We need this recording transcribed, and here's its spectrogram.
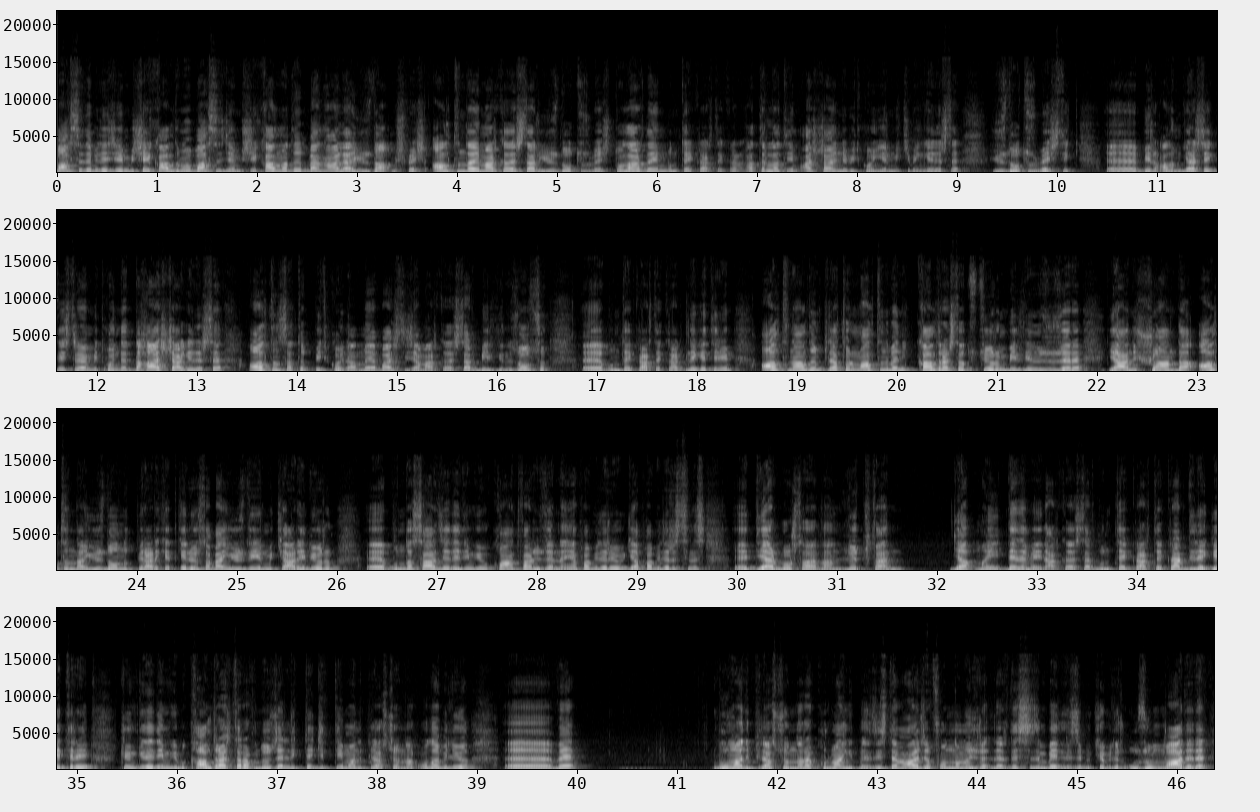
bahsedebileceğim bir şey kaldı mı? Bahsedeceğim bir şey kalmadı. Ben hala %65 altındayım arkadaşlar. %35 dolardayım. Bunu tekrar tekrar hatırlatayım. Aşağı yönlü Bitcoin 22 bin gelirse %35'lik e, bir alım gerçekleştiren Bitcoin'de daha aşağı gelirse altın satıp Bitcoin almaya başlayacağım arkadaşlar. Bilginiz olsun. E, bunu tekrar tekrar dile getireyim. Altın aldığım platform altını ben ilk kaldıraçta tutuyorum bildiğiniz üzere. Yani şu anda altından %10'luk bir hareket geliyorsa ben %20 kar ediyorum. E, bunu da sadece dediğim gibi Quantware üzerinden yapabilir, yapabilirsiniz. E, diğer borsalardan lütfen yapmayı denemeyin arkadaşlar. Bunu tekrar tekrar dile getireyim. Çünkü dediğim gibi kaldıraç tarafında özellikle ciddi manipülasyonlar olabiliyor. E, ve bu manipülasyonlara kurban gitmenizi istemem. Ayrıca fonlama ücretleri de sizin belinizi bükebilir uzun vadede.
